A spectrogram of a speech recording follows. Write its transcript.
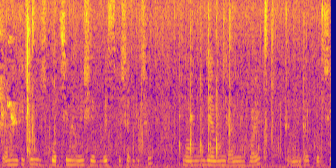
তেমন কিছু ইউজ করছি না আমি, সেভাবে স্পেশাল কিছু। যেমন রান্না হয়। তেমনটাই করছি।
